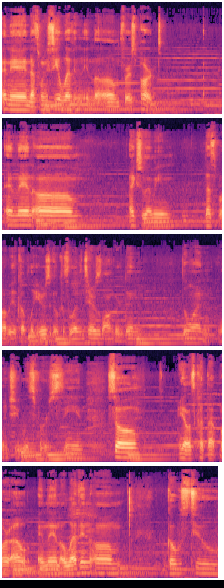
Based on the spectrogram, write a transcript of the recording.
and then that's when you see Eleven in the um, first part. And then, um, actually, I mean, that's probably a couple of years ago because Eleven's hair is longer than the one when she was first seen. So, yeah, let's cut that part out. And then Eleven um, goes to.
